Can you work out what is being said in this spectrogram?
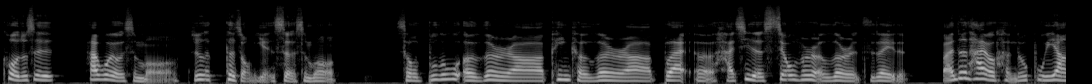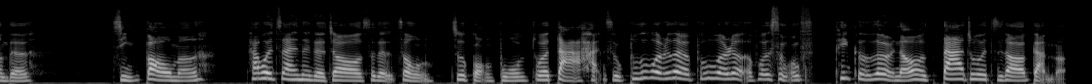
扣就是。它会有什么？就是各种颜色，什么什么 blue alert 啊，pink alert 啊，black 呃，还记得 silver alert 之类的。反正它有很多不一样的警报吗？他会在那个叫这个这种这个广播就会大喊什么 blue alert，blue alert 或者什么 pink alert，然后大家就会知道要干嘛。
